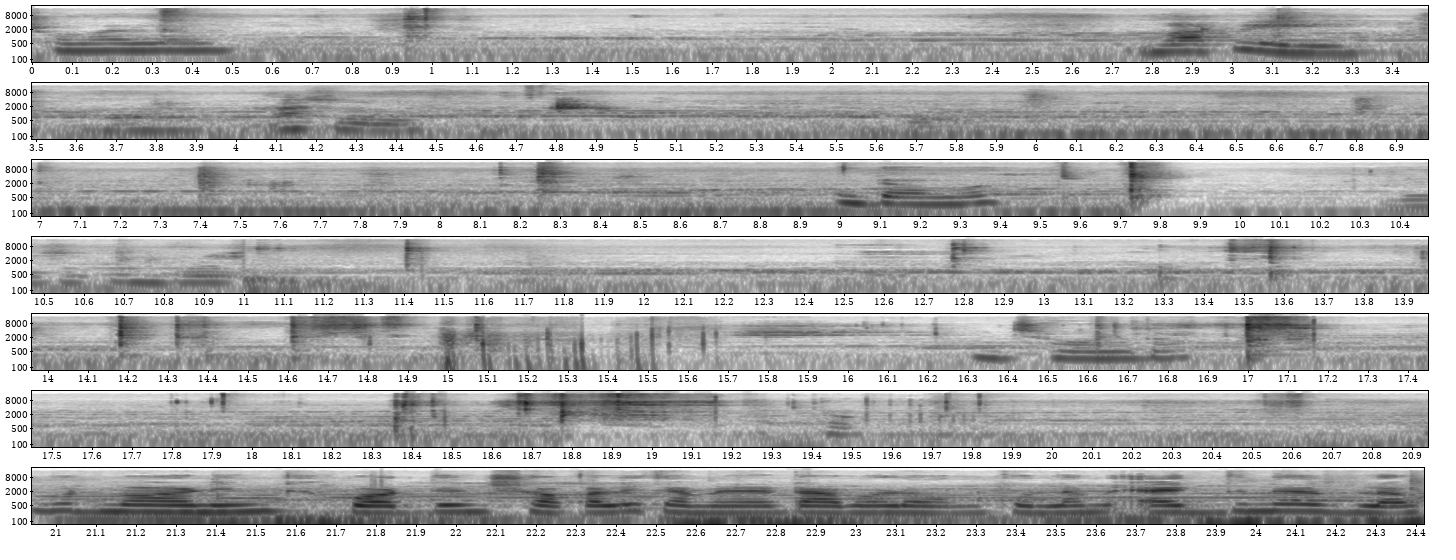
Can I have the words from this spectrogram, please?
সময় লাগবে বাপি আসো। ডামা ঝোল দাও। গুড মর্নিং, পরদিন সকালে ক্যামেরাটা আবার অন করলাম। একদিনের ব্লগ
